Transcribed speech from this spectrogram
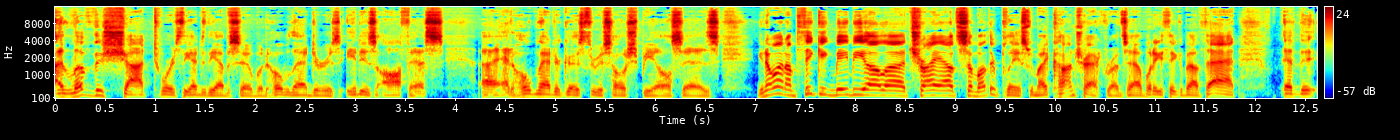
I love this shot towards the end of the episode when Homelander is in his office. Uh, and Homelander goes through his whole spiel, says, "You know what? I'm thinking maybe I'll uh, try out some other place when my contract runs out. What do you think about that?" And the,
